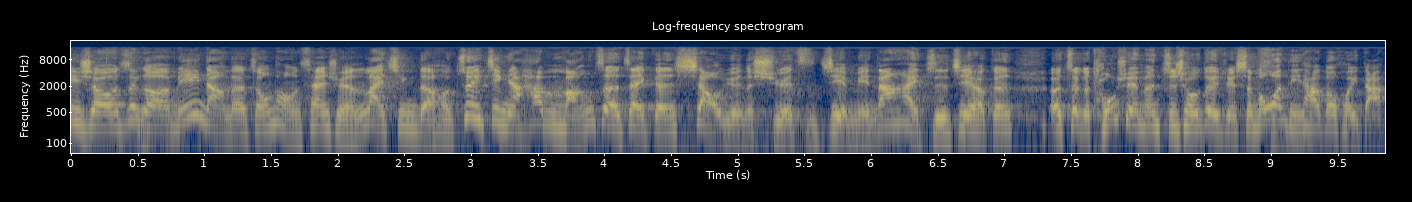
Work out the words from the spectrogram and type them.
一说这个民进党的总统参选赖清德哈，最近啊，他忙着在跟校园的学子见面，当然还直接跟呃这个同学们直球对决，什么问题他都回答。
